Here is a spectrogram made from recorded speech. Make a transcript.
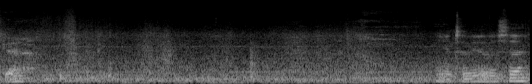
Okay. And to the other side.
